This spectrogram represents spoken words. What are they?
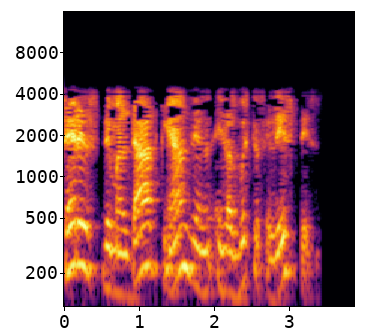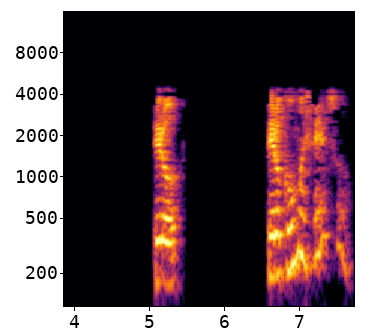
seres de maldad que anden en las huestes celestes. Pero, pero ¿cómo es eso?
